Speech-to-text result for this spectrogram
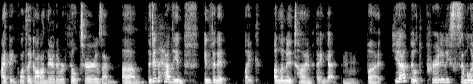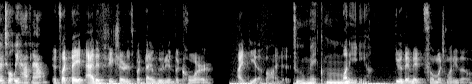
I think once I got on there, there were filters and um, they didn't have the inf- infinite, like, unlimited time thing yet. Mm-hmm. But yeah, built pretty similar to what we have now. It's like they added features but diluted the core idea behind it. To make money. Dude, they made so much money though.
